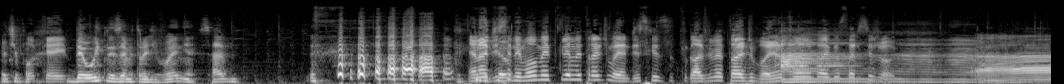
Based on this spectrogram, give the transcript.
É tipo, Ok. The Witness é Metroidvania, sabe? Eu não disse em nenhum momento que ele é Metroidvania, disse que se tu gosta de Metroidvania, tu vai gostar desse jogo. Ah,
